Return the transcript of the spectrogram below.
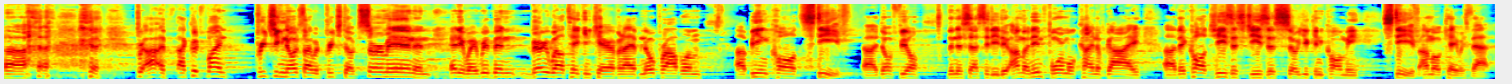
Uh, I, I could find preaching notes, I would preach Doug's sermon. And anyway, we've been very well taken care of, and I have no problem uh, being called Steve. I uh, don't feel the necessity to. I'm an informal kind of guy. Uh, they call Jesus Jesus, so you can call me Steve. I'm okay with that.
